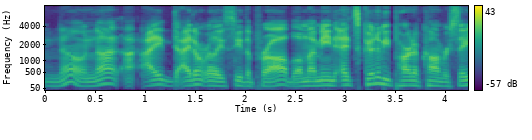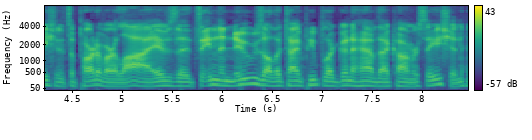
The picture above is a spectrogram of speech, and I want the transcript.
No, not I. I I don't really see the problem. I mean, it's going to be part of conversation. It's a part of our lives. It's in the news all the time. People are going to have that conversation.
